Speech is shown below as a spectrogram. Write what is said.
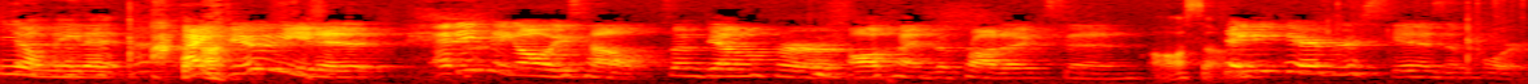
You don't need it. I do need it. Anything always helps. I'm down for all kinds of products and Awesome. taking care of your skin is important.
